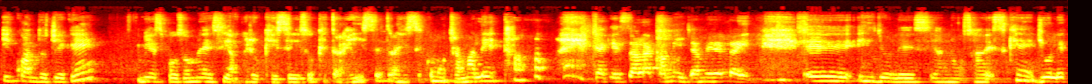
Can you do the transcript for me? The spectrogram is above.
Y cuando llegué, mi esposo me decía, pero ¿qué es eso que trajiste? Trajiste como otra maleta. y aquí está la camilla, mírenla ahí. Eh, y yo le decía, no, ¿sabes qué? Yo le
